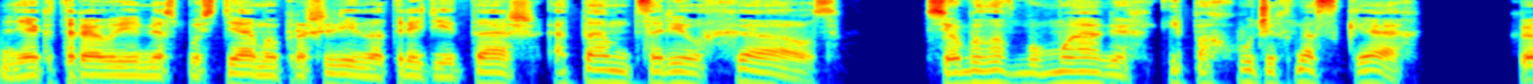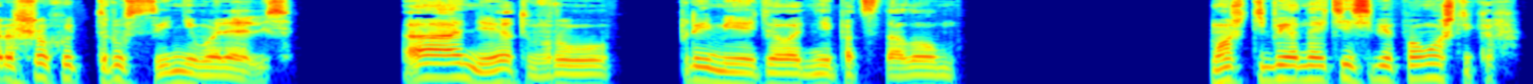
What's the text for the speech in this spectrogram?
Некоторое время спустя мы прошли на третий этаж, а там царил хаос. Все было в бумагах и пахучих носках. Хорошо, хоть трусы не валялись. А нет, вру. Приметил одни под столом. «Может, тебе найти себе помощников?» —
